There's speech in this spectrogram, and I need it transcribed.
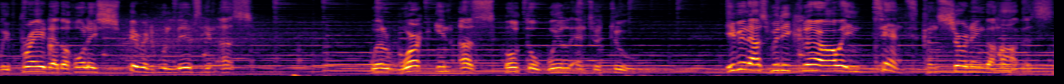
we pray that the Holy Spirit who lives in us will work in us both to will and to do. Even as we declare our intent concerning the harvest.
